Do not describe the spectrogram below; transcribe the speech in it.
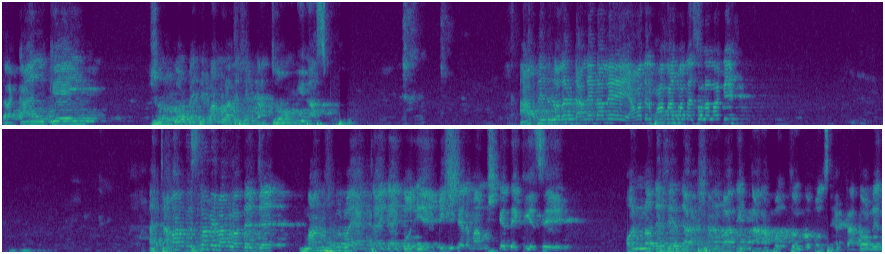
তারা কালকেই শুরু করবে যে বাংলাদেশ একটা জঙ্গি রাষ্ট্র। আপনি তো ডালে ডালে, আমাদের পাতায় পাতায় চলা লাগে জামাত ইসলামী বাংলাদেশ যে মানুষগুলো এক জায়গায় বিশ্বের মানুষকে দেখিয়েছে, অন্য দেশের যারা সাংবাদিক, তারা পর্যন্ত বলছে, একটা দলের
